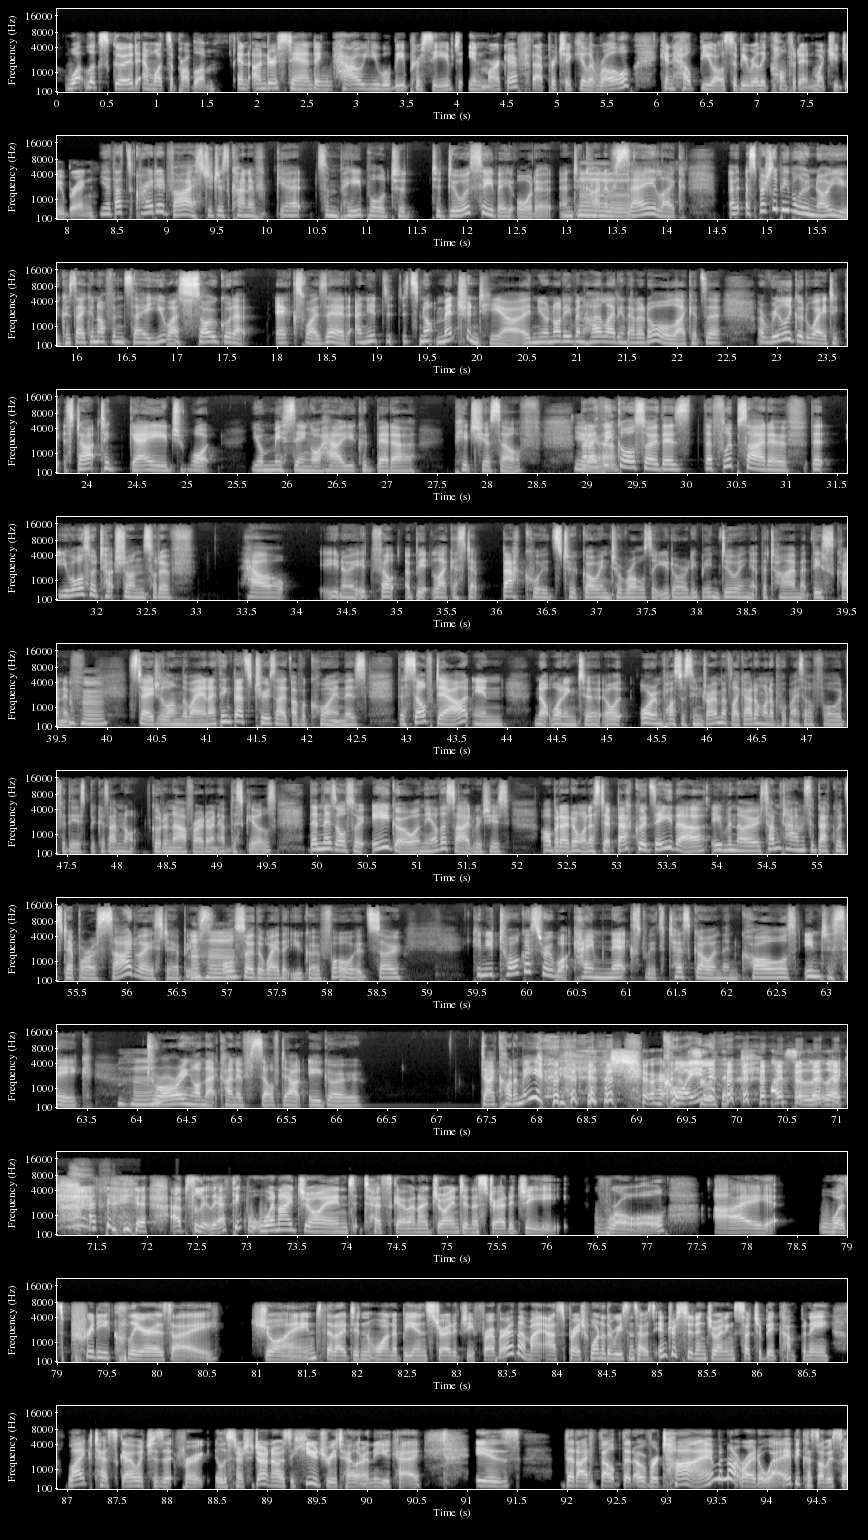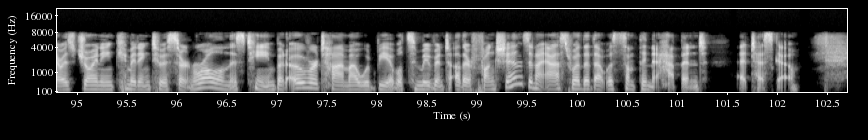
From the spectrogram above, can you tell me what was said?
what looks good and what's a problem. And understanding how you will be perceived in market for that particular role can help you also be really confident in what you do bring. Yeah, that's great advice to just kind of get some people to to do a CV audit and to mm. kind of mm. say like especially people who know you because they can often say you are so good at XYZ and it's it's not mentioned here and you're not even highlighting that at all like it's a a really good way to start to gauge what you're missing or how you could better pitch yourself. Yeah. But I think also there's the flip side of that you also touched on sort of how, you know, it felt a bit like a step backwards to go into roles that you'd already been doing at the time at this kind of mm-hmm. stage along the way. And I think that's two sides of a coin. There's the self doubt in not wanting to, or, or imposter syndrome of like, I don't want to put myself forward for this because I'm not good enough or I don't have the skills. Then there's also ego on the other side, which is, oh, but I don't want to step backwards either, even though sometimes the backward step or a sideways step is mm-hmm. also the way that you go forward. So, can you talk us through what came next with Tesco and then Coles into Seek, mm-hmm. drawing on that kind of self doubt, ego dichotomy? sure. Coin? Absolutely. absolutely. I think, yeah, absolutely. I think when I joined Tesco and I joined in a strategy role, I was pretty clear as I joined that I didn't want to be in strategy forever. That my aspiration, one of the reasons I was interested in joining such a big company like Tesco, which is it for listeners who don't know, is a huge retailer in the UK, is that I felt that over time, not right away, because obviously I was joining, committing to a certain role in this team, but over time I would be able to move into other functions. And I asked whether that was something that happened at Tesco?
